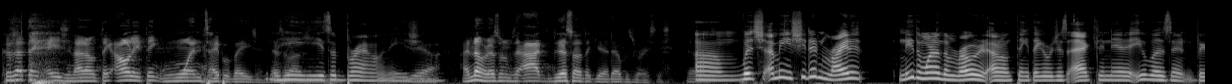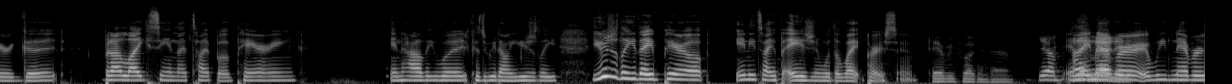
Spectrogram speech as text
Cause I think Asian. I don't think. I only think one type of Asian. That's he, was he's a brown Asian. Yeah, I know. That's what I'm saying. I, that's what I think. Yeah, that was racist. That was- Um, which I mean, she didn't write it. Neither one of them wrote it. I don't think they were just acting it. It wasn't very good. But I like seeing that type of pairing in Hollywood because we don't usually. Usually they pair up any type of Asian with a white person, every fucking time. Yeah, and they ain't mad at it. never. We never.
